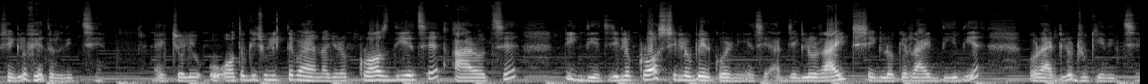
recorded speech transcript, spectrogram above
সেগুলো ভেতরে দিচ্ছে। অ্যাকচুয়ালি ও অত কিছু লিখতে পারে না জন্য ক্রস দিয়েছে আর হচ্ছে টিক দিয়েছে। যেগুলো ক্রস সেগুলো বের করে নিয়েছে। আর যেগুলো রাইট সেগুলোকে রাইট দিয়ে দিয়ে ও রাইটগুলো ঢুকিয়ে দিচ্ছে।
